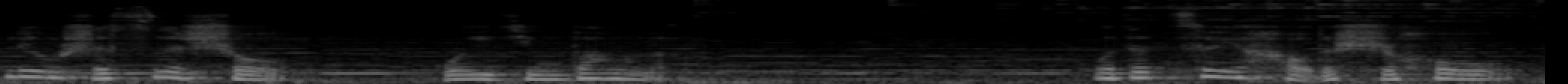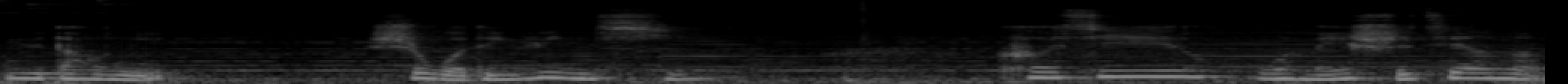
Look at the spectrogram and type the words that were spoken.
六十四首，我已经忘了。我在最好的时候遇到你，是我的运气。可惜我没时间了。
